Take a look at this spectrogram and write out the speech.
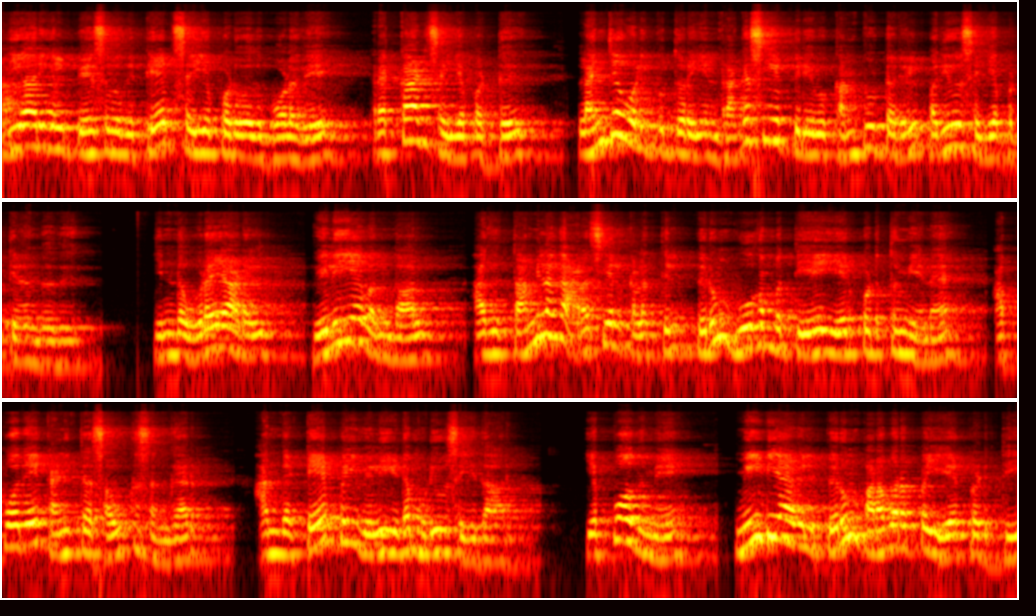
அதிகாரிகள் பேசுவது டேப் செய்யப்படுவது போலவே ரெக்கார்ட் செய்யப்பட்டு லஞ்ச ஒழிப்புத்துறையின் ரகசிய பிரிவு கம்ப்யூட்டரில் பதிவு செய்யப்பட்டிருந்தது. இந்த உரையாடல் வெளியே வந்தால் அது தமிழக அரசியல் களத்தில் பெரும் பூகம்பத்தையே ஏற்படுத்தும் என அப்போதே கணித்த சவுக்கு சங்கர் அந்த டேப்பை வெளியிட முடிவு செய்தார். எப்போதுமே மீடியாவில் பெரும் பரபரப்பை ஏற்படுத்தி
